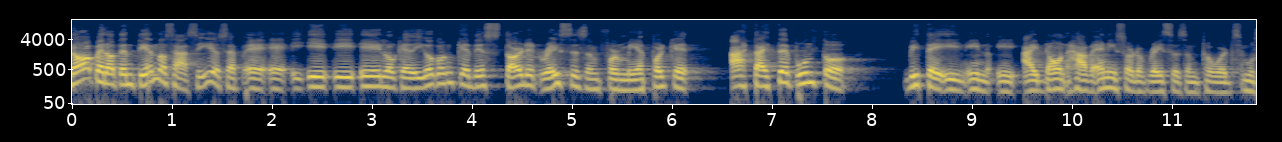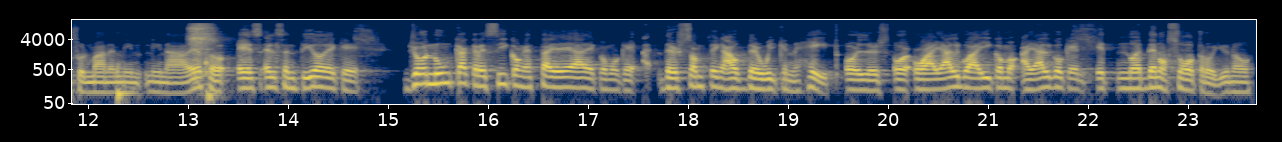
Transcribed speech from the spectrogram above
no, pero te entiendo, o sea, sí, o sea, eh, eh, y, y- y lo que digo con que this started racism for me es porque hasta este punto, viste, y, y- y I don't have any sort of racism towards musulmanes ni, ni nada de eso, es el sentido de que yo nunca crecí con esta idea de como que ah, there's something out there we can hate, or, there's, or, hay algo ahí como, hay algo que it- no es de nosotros, you know.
